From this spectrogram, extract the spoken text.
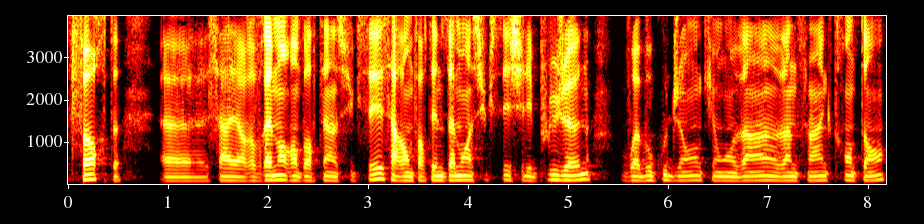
forte, ça a vraiment remporté un succès. Ça a remporté notamment un succès chez les plus jeunes. On voit beaucoup de gens qui ont 20, 25, 30 ans,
